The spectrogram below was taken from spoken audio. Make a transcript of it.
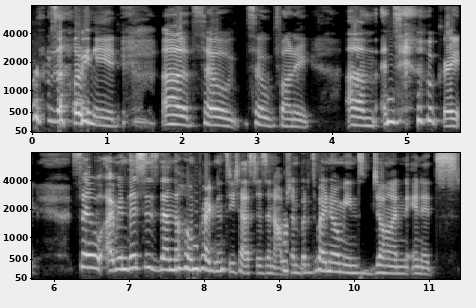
That's all we need. Oh it's so so funny um, and so great. So, I mean, this is then the home pregnancy test is an option, but it's by no means done in its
